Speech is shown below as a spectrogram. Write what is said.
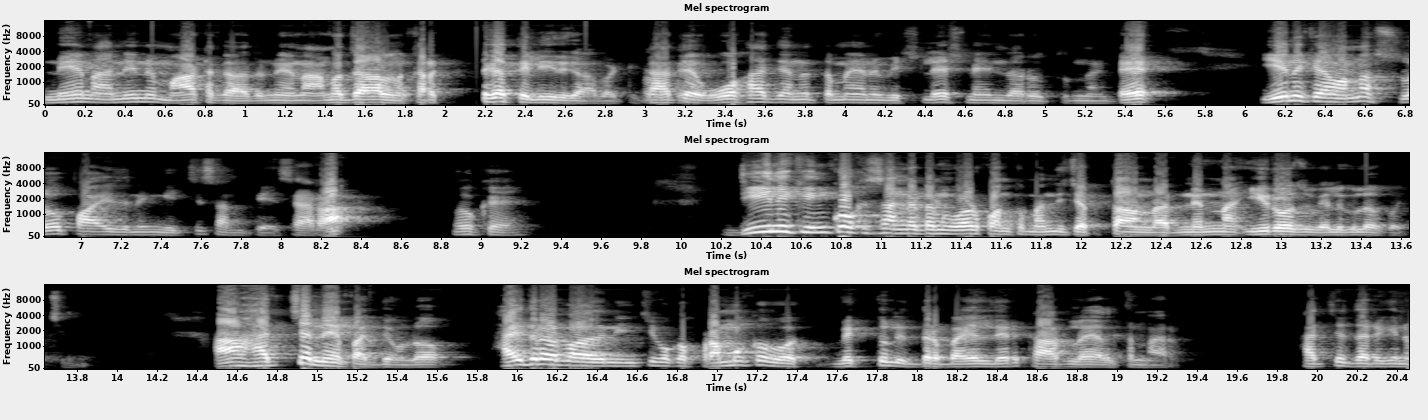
నేను అనిన మాట కాదు నేను అనజాలను కరెక్ట్గా తెలియదు కాబట్టి. కాకపోతే ఊహాజనితమైన విశ్లేషణ ఏం జరుగుతుందంటే ఈయనకేమన్నా స్లో పాయిజనింగ్ ఇచ్చి చంపేశారా? ఓకే. దీనికి ఇంకొక సంఘటన కూడా కొంతమంది చెప్తా ఉన్నారు నిన్న ఈ రోజు వెలుగులోకి వచ్చింది. ఆ హత్య నేపథ్యంలో హైదరాబాద్ నుంచి ఒక ప్రముఖ వ్యక్తులు ఇద్దరు బయలుదేరి కారులో వెళ్తున్నారు. హత్య జరిగిన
